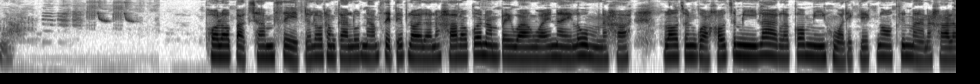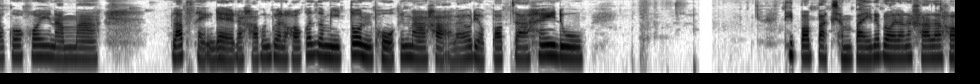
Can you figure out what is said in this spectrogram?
เนี่ยค่ะ อเราปักชำเสร็จแล้วเราทำการรดน้ำเสร็จเรียบร้อยแล้วนะคะ เราก็นำไปวางไว้ในร่มนะคะ รอจนกว่าเขาจะมีรากแล้วก็มีหัวเล็กๆ งอกขึ้นมานะคะ แล้วก็ค่อยนำมารับแสงแดดนะคะ เพื่อนๆแล้วเขาก็จะมีต้นโผล่ขึ้นมาค่ะ แล้วเดี๋ยวป๊อปจะให้ดู ที่ป๊อปปักชำไปเรียบร้อยแล้วนะคะ แล้วเขา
